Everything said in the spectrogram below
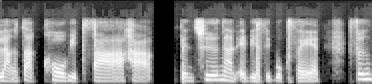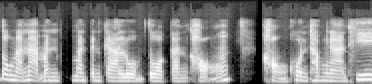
หลังจากโควิดซาค่ะ เป็นชื่องาน ABC Book Fest ซึ่งตรงนั้นน่ะมันมันเป็นการรวมตัวกันของของคนทำงานที่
